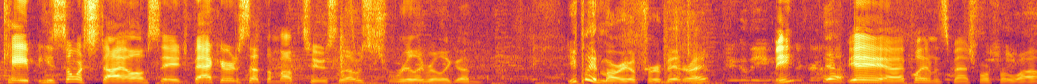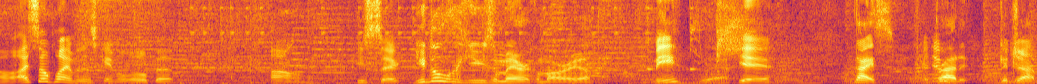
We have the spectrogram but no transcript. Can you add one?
cape. He's so much style off stage. Back air to set them up too. So that was just really, really good. you played Mario for a bit, right? Me? Yeah. Yeah, yeah. yeah. I played him in Smash 4 for a while. I still play him in this game a little bit. Um, he's sick. You look like you use America Mario. Me? Yeah. Yeah. Nice. do. Proud of it. Good job.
